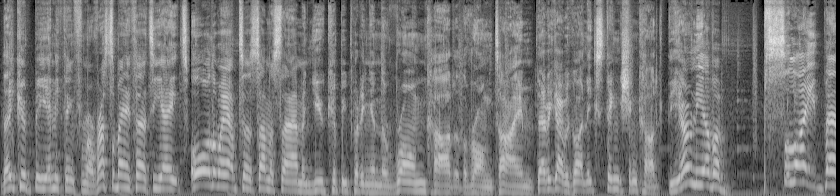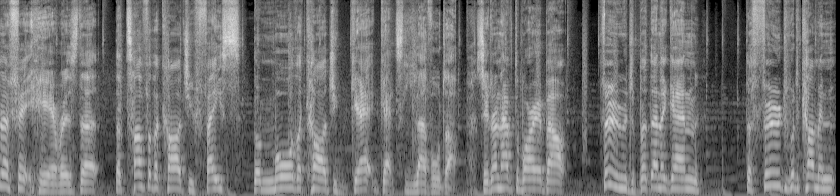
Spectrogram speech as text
They could be anything from a WrestleMania 38 all the way up to a SummerSlam, and you could be putting in the wrong card at the wrong time. There we go, we've got an extinction card. The only other slight benefit here is that the tougher the cards you face, the more the card you get gets leveled up. So you don't have to worry about food, but then again, the food would come in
